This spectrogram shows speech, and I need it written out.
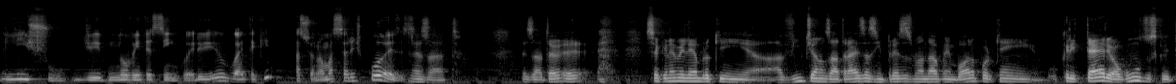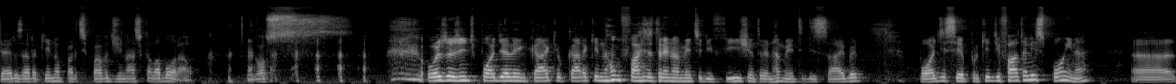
lixo de 95. Ele vai ter que acionar uma série de coisas. Exato. Exato. É, é, isso aqui eu me lembro que há 20 anos atrás as empresas mandavam embora por quem. O critério, alguns dos critérios, era quem não participava de ginástica laboral. Nossa. Hoje a gente pode elencar que o cara que não faz o treinamento de phishing, o treinamento de cyber, pode ser, porque de fato ele expõe, né? Ah,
